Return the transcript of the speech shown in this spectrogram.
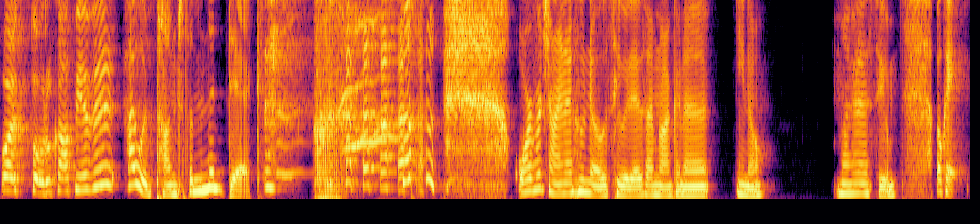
or a photocopy of it. i would punch them in the dick. Or vagina. Who knows who it is? I'm not gonna you know i'm not gonna assume. Okay.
